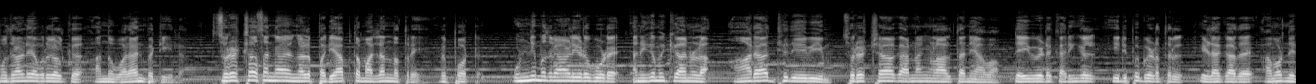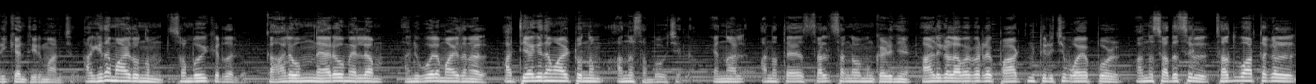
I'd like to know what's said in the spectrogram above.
മുതലാളി അവറുകൾക്ക് അന്ന് വരാൻ പറ്റിയില്ല. സുരക്ഷാ സന്നാഹങ്ങൾ പര്യാപ്തമല്ലെന്നത്രേ റിപ്പോർട്ട്. ഉണ്ണി മുതലാളിയുടെ കൂടെ അനുഗമിക്കാനുള്ള ആരാധ്യ ദേവിയും സുരക്ഷാ കാരണങ്ങളാൽ തന്നെയാവാം ദേവിയുടെ കരിങ്കൽ ഇരിപ്പ് പീഠത്തിൽ ഇളകാതെ അമർന്നിരിക്കാൻ തീരുമാനിച്ചത്. അഹിതമായതൊന്നും സംഭവിക്കരുതല്ലോ. കാലവും നേരവും എല്ലാം അനുകൂലമായതിനാൽ അത്യാഹിതമായിട്ടൊന്നും അന്ന് സംഭവിച്ചില്ല. എന്നാൽ അന്നത്തെ സൽസംഗമം കഴിഞ്ഞ് ആളുകൾ അവരുടെ പാട്ടിന് തിരിച്ചു പോയപ്പോൾ അന്ന് സദസ്സിൽ സദ്വാർത്തകൾ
